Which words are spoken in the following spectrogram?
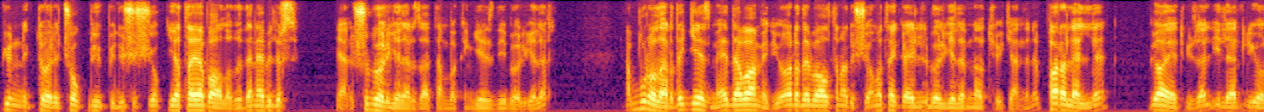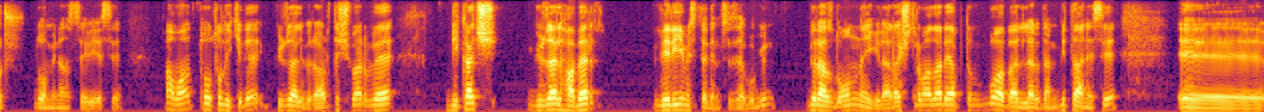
Günlükte öyle çok büyük bir düşüş yok. Yataya bağladı denebilir. Yani şu bölgeler zaten bakın gezdiği bölgeler. Ha, buralarda gezmeye devam ediyor. Arada bir altına düşüyor ama tekrar 50 bölgelerine atıyor kendini. Paralelle gayet güzel ilerliyor dominans seviyesi. Ama Total 2'de güzel bir artış var ve birkaç güzel haber vereyim istedim size bugün. Biraz da onunla ilgili araştırmalar yaptım. Bu haberlerden bir tanesi ee,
